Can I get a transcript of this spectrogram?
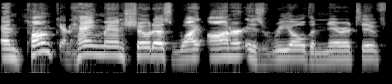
and Punk and Hangman showed us why honor is real. The narrative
